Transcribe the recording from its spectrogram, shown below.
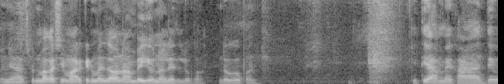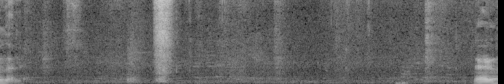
आणि आज पण मग अशी मार्केटमध्ये जाऊन आंबे घेऊन आले लोक दोघं पण. किती आंबे खाणार देव झाले. काय ग?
